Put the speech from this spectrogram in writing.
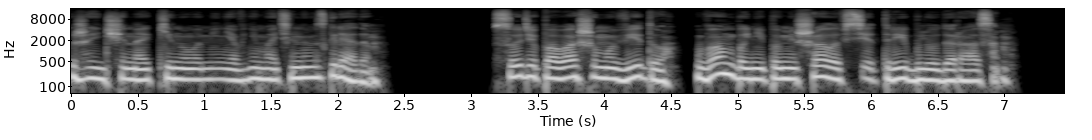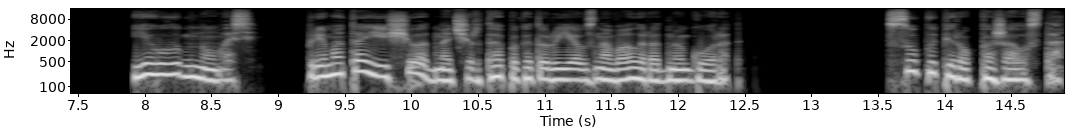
Женщина окинула меня внимательным взглядом. «Судя по вашему виду, вам бы не помешало все три блюда разом». Я улыбнулась. Прямота — еще одна черта, по которой я узнавала родной город. Суп и пирог, пожалуйста.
